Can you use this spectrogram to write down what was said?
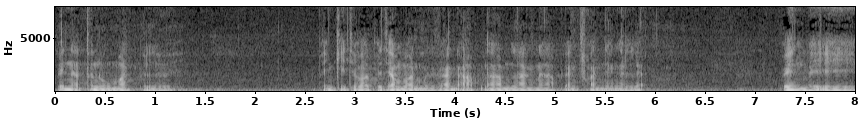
เป็นอัตโนมัติไปเลย เป็นกิจวัตรประจำวันเหมือนการอาบน้ำล้างหน้าแปรงฟันอย่างนั้นแหละ เป็นไปเอง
